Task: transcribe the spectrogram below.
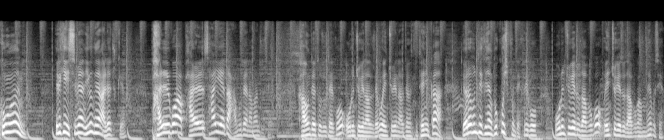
공은 이렇게 있으면 이건 그냥 알려줄게요. 발과 발 사이에다 아무 데나만 두세요. 가운데 둬도 되고 오른쪽에 놔도 되고 왼쪽에 놔도 되니까 여러분들이 그냥 놓고 싶은데 그리고 오른쪽에도 놔보고 왼쪽에도 놔보고 한번 해보세요.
